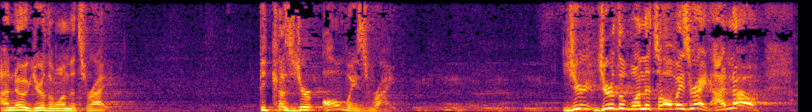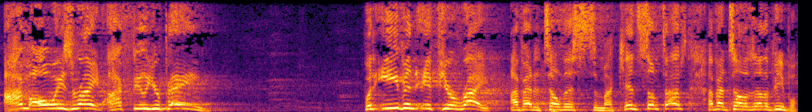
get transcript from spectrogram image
I know you're the one that's right. Because you're always right. You're, you're the one that's always right. I know. I'm always right. I feel your pain. But even if you're right, I've had to tell this to my kids sometimes, I've had to tell it to other people.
